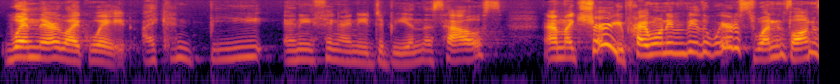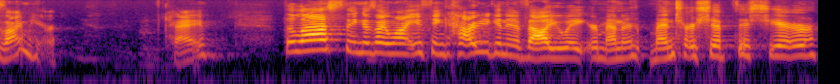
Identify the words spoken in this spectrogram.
when they're like, wait, I can be anything I need to be in this house. And I'm like, sure, you probably won't even be the weirdest one as long as I'm here. Okay? The last thing is I want you to think how are you going to evaluate your mentor- mentorship this year?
